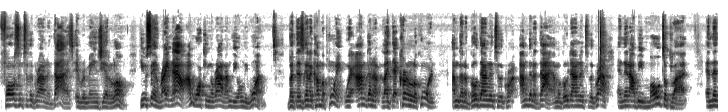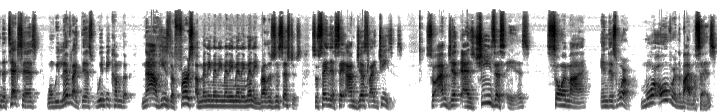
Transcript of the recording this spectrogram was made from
falls into the ground and dies, it remains yet alone. He was saying, right now, I'm walking around, I'm the only one. But there's going to come a point where I'm going to, like that kernel of corn, I'm going to go down into the ground. I'm going to die. I'm going to go down into the ground and then I'll be multiplied. And then the text says, when we live like this, we become the, now he's the first of many, many, many, many, many brothers and sisters. So say this, say, I'm just like Jesus. So I'm just as Jesus is, so am I in this world. Moreover, the Bible says,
